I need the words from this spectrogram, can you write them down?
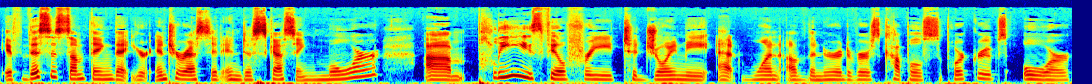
If this is something that you're interested in discussing more, um, please feel free to join me at one of the neurodiverse couples support groups or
